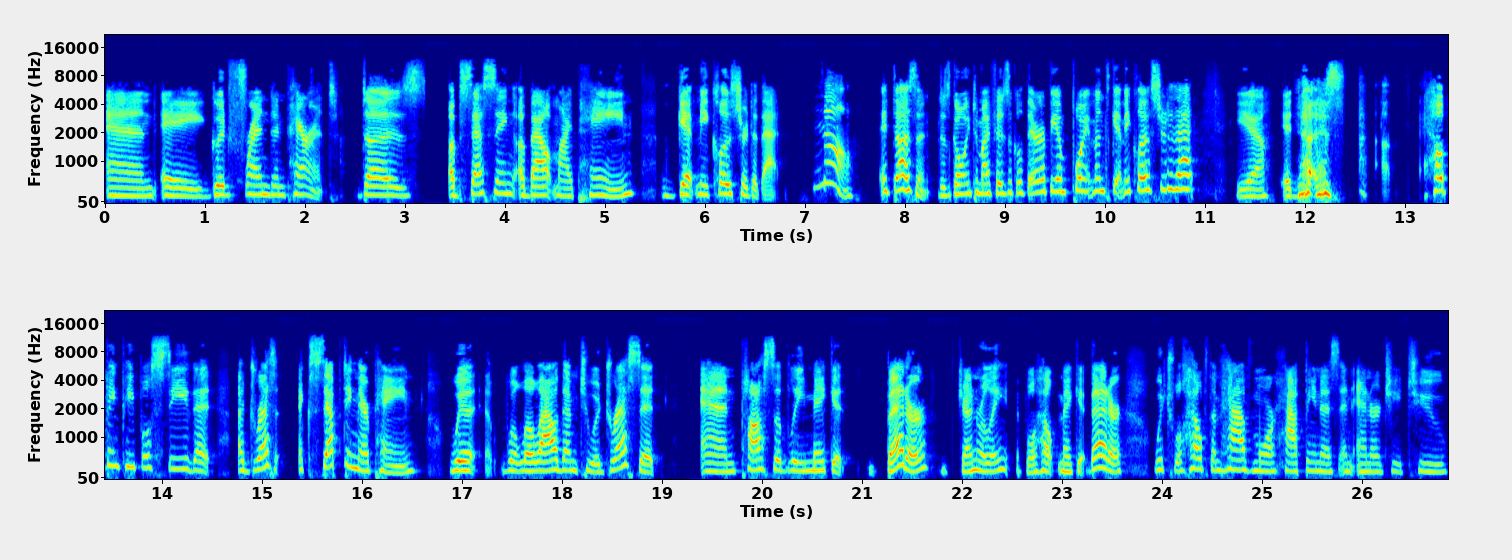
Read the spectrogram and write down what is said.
and a good friend and parent, does obsessing about my pain get me closer to that? No, it doesn't. Does going to my physical therapy appointments get me closer to that? Yeah, it does helping people see that address accepting their pain will, will allow them to address it and possibly make it better generally it will help make it better which will help them have more happiness and energy to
